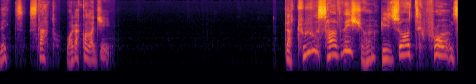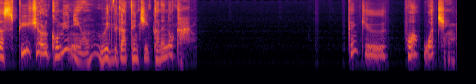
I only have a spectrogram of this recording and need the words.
Let's start 我がこの字 The true salvation results from the spiritual communion with God 天地金の神 Thank you for watching.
